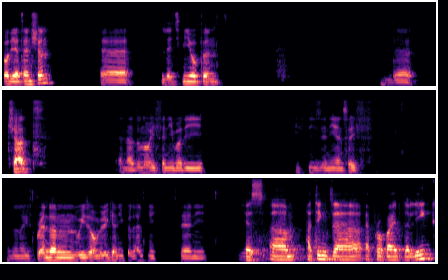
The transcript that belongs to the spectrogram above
for the attention. Uh, let me open the chat. And I don't know if anybody, if there's any answer, if I don't know if Brendan, Louise, or Muluken, you could help me. Is there any? Yes, um, I think the I provide the link,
